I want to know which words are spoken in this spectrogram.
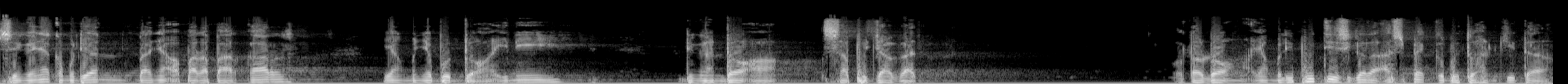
Sehingganya kemudian banyak para pakar yang menyebut doa ini dengan doa sapu jagat atau doa yang meliputi segala aspek kebutuhan kita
